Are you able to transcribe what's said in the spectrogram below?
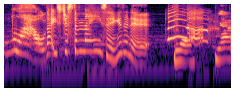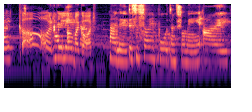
wow, that is just amazing, isn't it? Yeah. Yeah. Oh my god. Oh my god. Highly. This is so important for me. I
